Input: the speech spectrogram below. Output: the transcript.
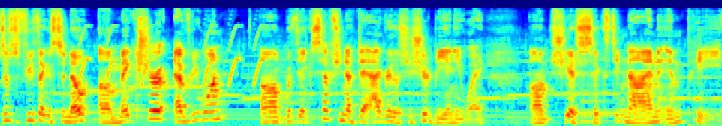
just a few things to note. Um, make sure everyone, um, with the exception of Dagger, though she should be anyway, um, she has 69 MP.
